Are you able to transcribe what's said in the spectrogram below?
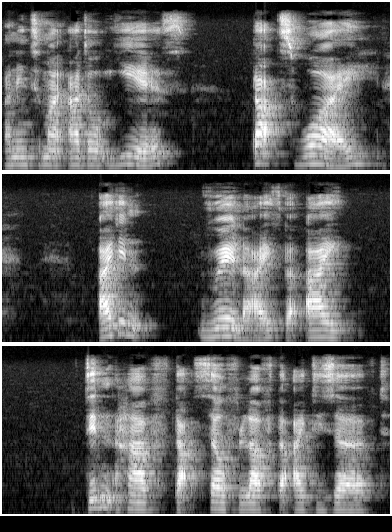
and into my adult years, that's why I didn't realize that I didn't have that self love that I deserved.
